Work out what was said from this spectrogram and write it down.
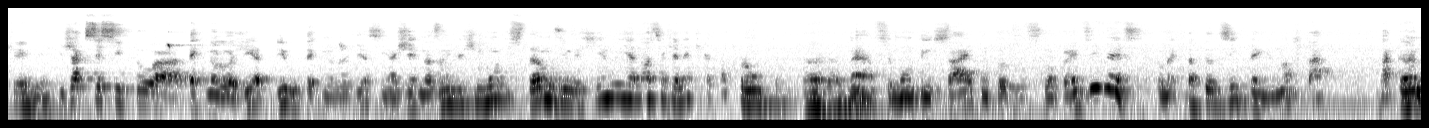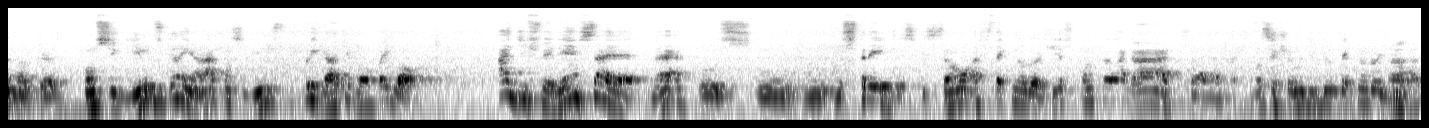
Entendi. E já que você citou a tecnologia, a biotecnologia, assim, a gen- nós vamos investir muito, estamos investindo e a nossa genética está pronta. Aham. Né? Você monta um ensaio com todos os componentes e vê como é que está teu desempenho. O nosso está bacana. Conseguimos ganhar, conseguimos brigar de igual para igual. A diferença é né, os, o- os trades, que são as tecnologias contra lagartos, a- que você chama de biotecnologia. Aham.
